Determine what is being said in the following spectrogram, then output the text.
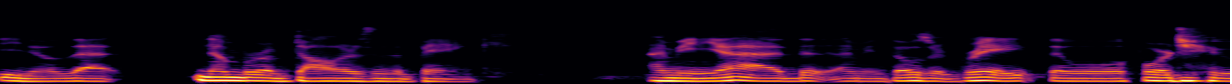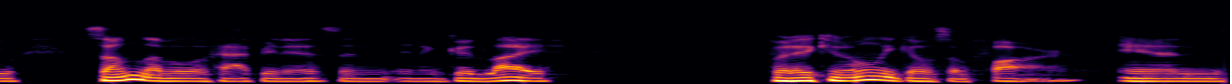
you know that number of dollars in the bank. I mean yeah th- i mean those are great. They will afford you some level of happiness and, and a good life but it can only go so far. And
